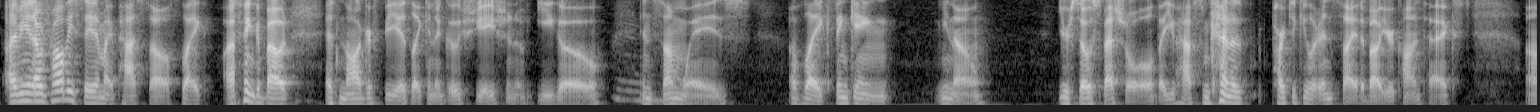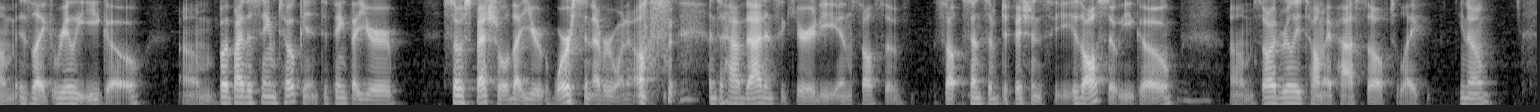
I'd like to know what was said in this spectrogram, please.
I mean, I would probably say in my past self, like I think about ethnography as like a negotiation of ego mm. in some ways, of like thinking, you know, you're so special that you have some kind of particular insight about your context um, is like really ego. Um, but by the same token, to think that you're so special that you're worse than everyone else, and to have that insecurity and sense of sense of deficiency is also ego. Um, so I'd really tell my past self to like you know,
